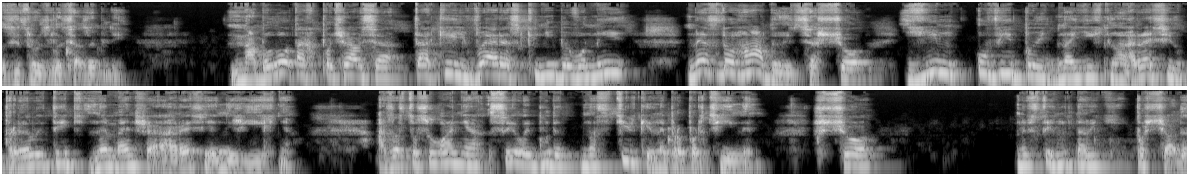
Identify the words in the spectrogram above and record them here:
зітруть з лиця землі. На болотах почався такий вереск, ніби вони не здогадуються, що їм у відповідь на їхню агресію прилетить не менша агресія, ніж їхня. А застосування сили буде настільки непропорційним, що не встигнуть навіть пощади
